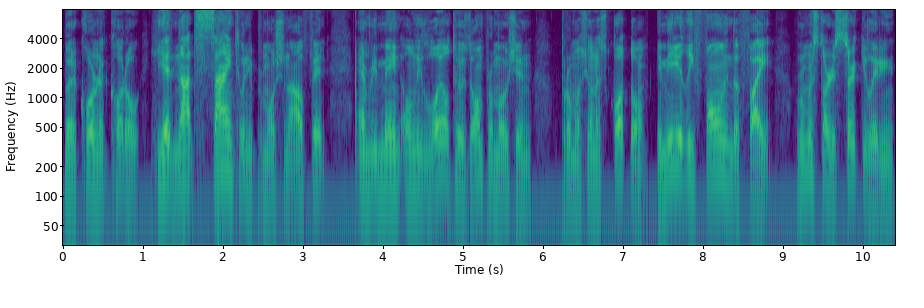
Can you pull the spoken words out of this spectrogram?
but according to Cotto, he had not signed to any promotional outfit and remained only loyal to his own promotion, Promociones Cotto. Immediately following the fight, rumors started circulating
